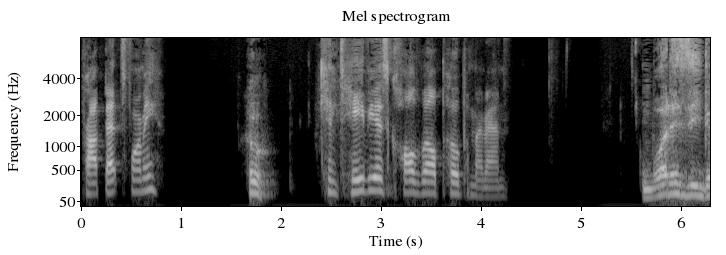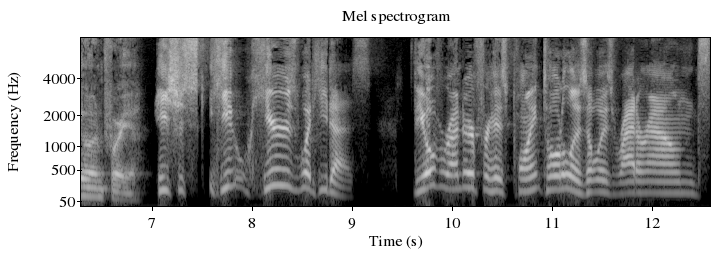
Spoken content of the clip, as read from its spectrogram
prop bets for me? Who? Kentavious Caldwell Pope, my man. What is he doing for you? He's just he here's what he does. The over under for his point total is always right around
